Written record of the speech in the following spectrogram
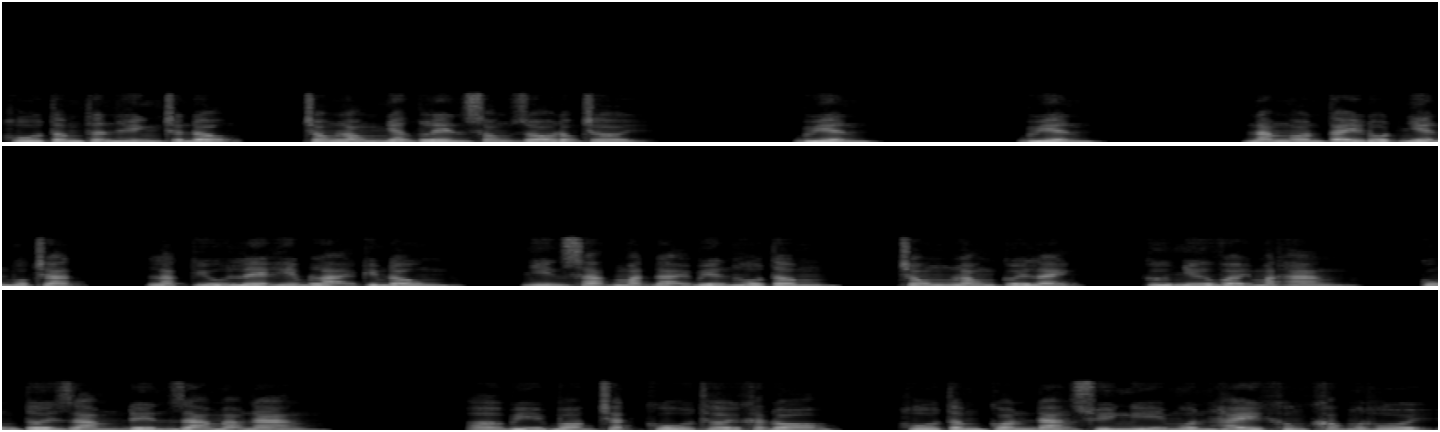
Hồ tâm thân hình chấn động, trong lòng nhấc lên sóng gió động trời. Biên! Biên! Năm ngón tay đột nhiên buộc chặt, lạc cửu lê híp lại kim đồng, nhìn sắc mặt đại biến hồ tâm, trong lòng cười lạnh, cứ như vậy mặt hàng, cũng tới dám đến giả mạo nàng. Ở bị bóp chặt cổ thời khắc đó, hồ tâm còn đang suy nghĩ muốn hay không khóc một hồi,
